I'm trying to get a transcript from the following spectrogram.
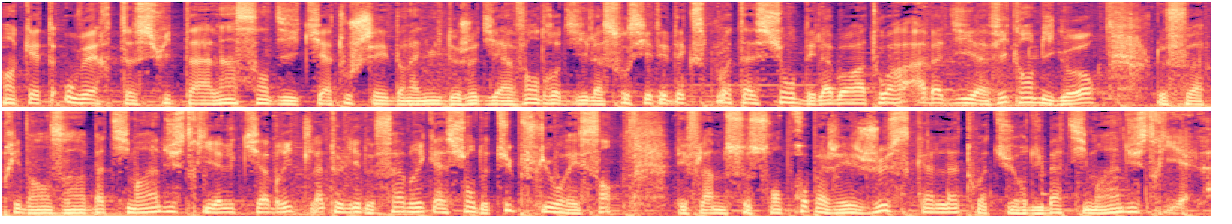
Enquête ouverte suite à l'incendie qui a touché dans la nuit de jeudi à vendredi la société d'exploitation des laboratoires Abadi à Vic-en-Bigorre. Le feu a pris dans un bâtiment industriel qui abrite l'atelier de fabrication de tubes fluorescents. Les flammes se sont propagées jusqu'à la toiture du bâtiment industriel.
